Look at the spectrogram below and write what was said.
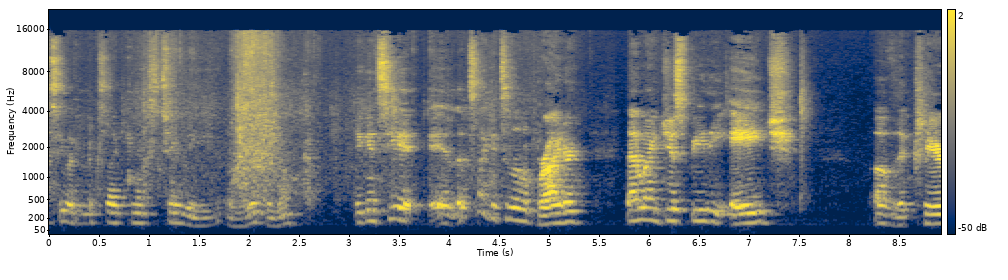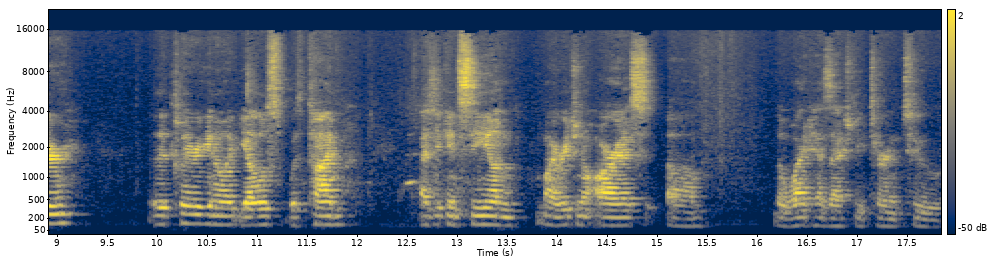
Let's see what it looks like next to the original. You can see it, it looks like it's a little brighter. That might just be the age of the clear, the clear, you know, it yellows with time. As you can see on my original RS, um, the white has actually turned to,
